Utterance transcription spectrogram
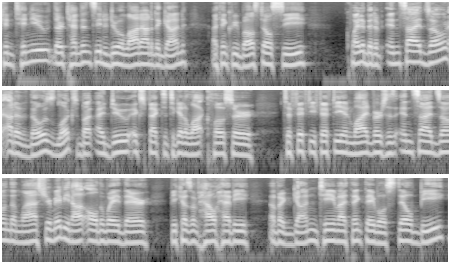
continue their tendency to do a lot out of the gun, I think we will still see quite a bit of inside zone out of those looks, but I do expect it to get a lot closer to 50 50 in wide versus inside zone than last year. Maybe not all the way there because of how heavy of a gun team I think they will still be.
